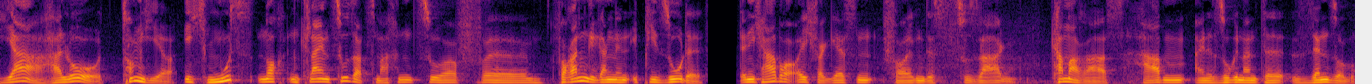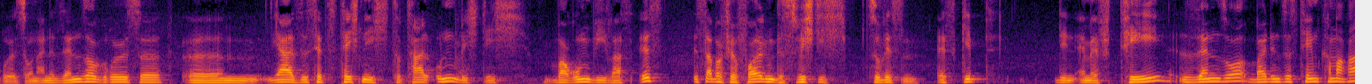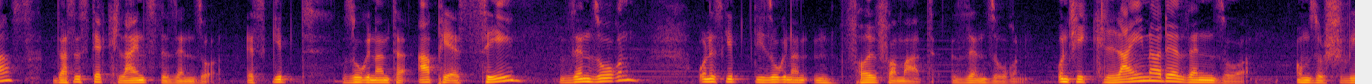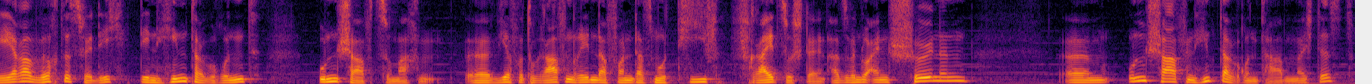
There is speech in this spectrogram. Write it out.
Ja, hallo, Tom hier. Ich muss noch einen kleinen Zusatz machen zur äh, vorangegangenen Episode, denn ich habe euch vergessen, Folgendes zu sagen. Kameras haben eine sogenannte Sensorgröße und eine Sensorgröße, ähm, ja, es ist jetzt technisch total unwichtig, warum, wie, was ist, ist aber für Folgendes wichtig zu wissen. Es gibt den MFT-Sensor bei den Systemkameras. Das ist der kleinste Sensor. Es gibt sogenannte APS-C-Sensoren und es gibt die sogenannten Vollformat-Sensoren. Und je kleiner der Sensor, umso schwerer wird es für dich, den Hintergrund unscharf zu machen. Äh, wir Fotografen reden davon, das Motiv freizustellen. Also wenn du einen schönen, ähm, unscharfen Hintergrund haben möchtest,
